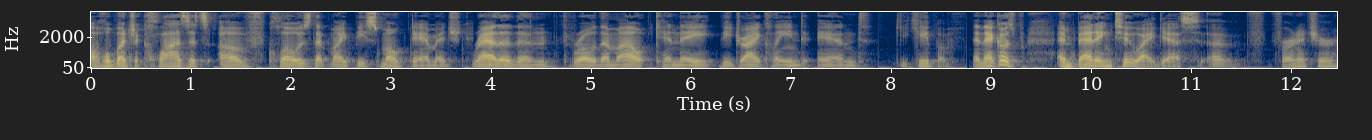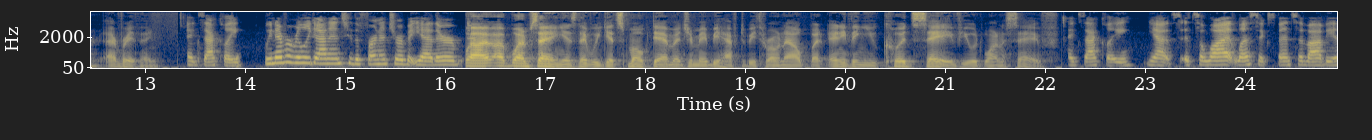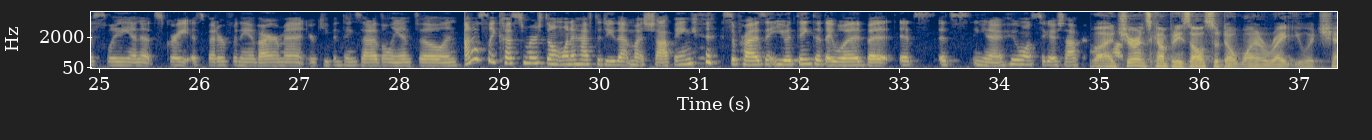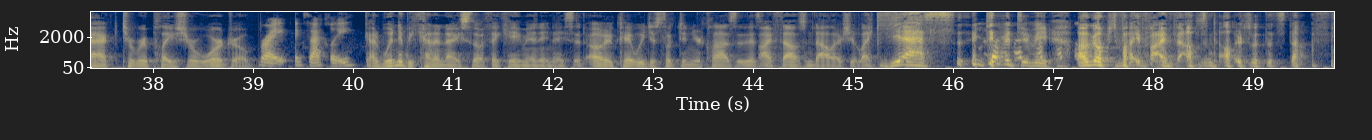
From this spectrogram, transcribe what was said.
a whole bunch of closets of clothes that might be smoke damaged, rather than throw them out, can they be dry cleaned and you keep them? And that goes, and bedding too, I guess, uh, furniture, everything. Exactly we never really got into the furniture, but yeah, they're. Well, I, what I'm saying is that we get smoke damage and maybe have to be thrown out, but anything you could save, you would want to save. Exactly. Yeah, it's it's a lot less expensive, obviously, and it's great. It's better for the environment. You're keeping things out of the landfill, and honestly, customers don't want to have to do that much shopping. Surprising, you would think that they would, but it's it's you know who wants to go shopping? Well, insurance companies also don't want to write you a check to replace your wardrobe. Right. Exactly. God, wouldn't it be kind of nice though if they came in and they said, "Oh, okay, we just looked in your closet. This five thousand dollars, you're like, yes, give it to me. I'll go buy five thousand dollars worth of stuff.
